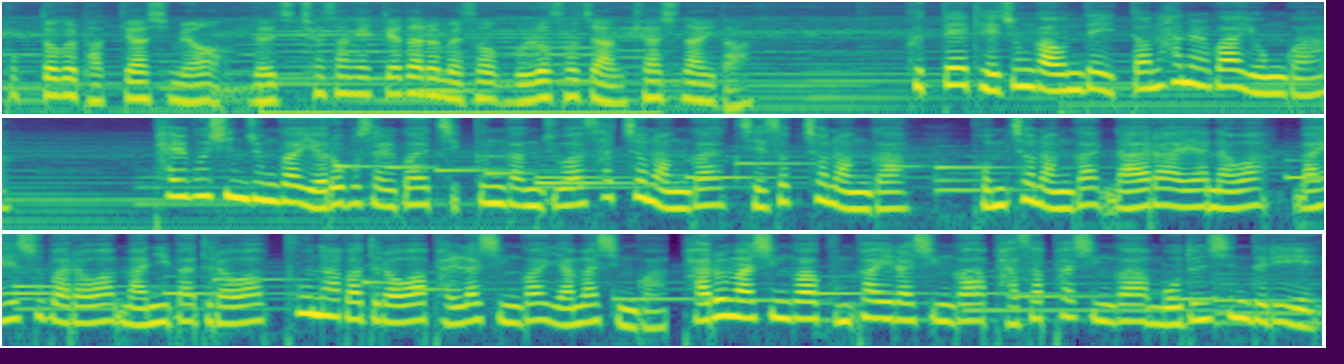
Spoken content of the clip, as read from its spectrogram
복덕을 받게 하시며 내지 최상의 깨달음에서 물러서지 않게 하시나이다. 그때 대중 가운데 있던 하늘과 용과 팔부신중과 여러보살과 직근강주와 사천왕과 제석천왕과 범천왕과 나라아야나와 마해수바라와 마니바드라와 푸나바드라와 발라신과 야마신과 바루마신과 군파이라신과 바사파신과 모든 신들이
